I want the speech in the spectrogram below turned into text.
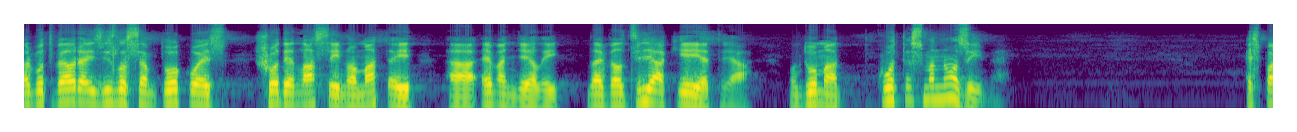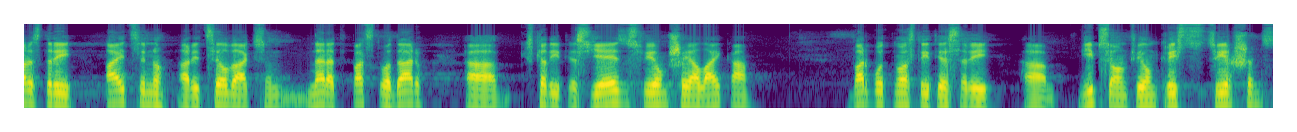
Varbūt vēlreiz izlasām to, ko es šodien lasīju no Mateja uh, evaņģēlī, lai vēl dziļāk ieiet tajā un domāt, ko tas man nozīmē. Es parasti arī aicinu arī cilvēkus, un nereti pats to daru, skatīties Jēzus filmu šajā laikā, varbūt nostīties arī Gibsona filmu Kristus ciešanas,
